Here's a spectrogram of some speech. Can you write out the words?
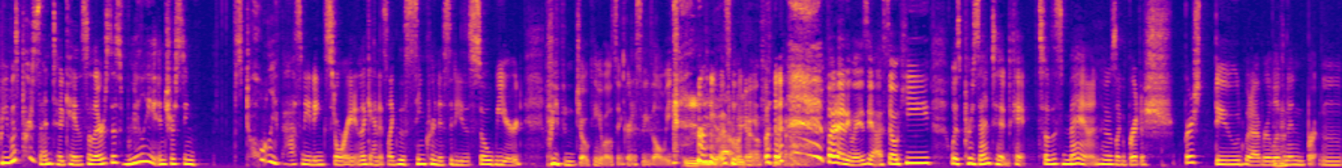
he was presented. Okay, so there's this really interesting. It's totally fascinating story, and again, it's like the synchronicities is so weird. We've been joking about synchronicities all week. Anyways, we have, get- we have. but anyways, yeah. So he was presented. Okay, so this man who was like a British British dude, whatever, living in Britain.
